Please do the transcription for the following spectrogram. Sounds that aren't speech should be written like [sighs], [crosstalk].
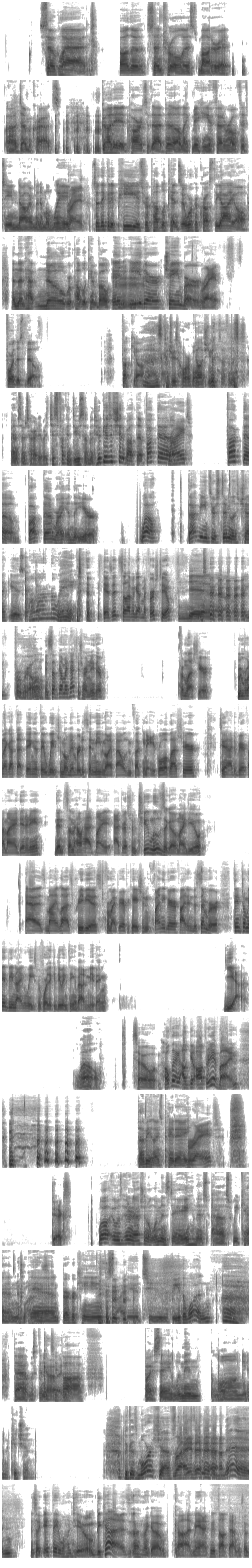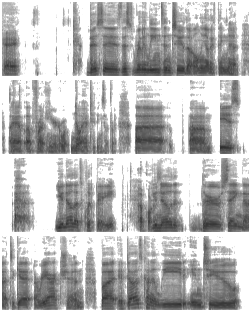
so glad. [laughs] All the centralist, moderate uh, Democrats [laughs] gutted parts of that bill, like making a federal fifteen dollar minimum wage, right. so they could appease Republicans and work across the aisle, and then have no Republican vote in Mhm. either chamber Right. for this bill. Fuck y'all. [sighs] this country's horrible. Y'all shoot yourself in the. [laughs] [laughs] I'm so tired of it. Just fucking do something. Who gives a shit about them? Fuck them. right? Fuck them. Fuck them right in the ear. Well, that means your stimulus check is on the way. [laughs] Is it? Still haven't gotten my first two. No. For real? [laughs] And still haven't got my tax return either. From last year. Remember when I got that thing that they waited till November to send me, even though I filed in fucking April of last year? Saying I had to verify my identity. Then somehow had my address from two moves ago, mind you, as my last previous for my verification. Finally verified in December. Then told me it'd be nine weeks before they could do anything about anything. Yeah. Well, So hopefully I'll get all three of mine. [laughs] that'd be a nice payday. right? Dicks. Well, it was International Women's Day this past weekend, and Burger King [laughs] decided to be the one [sighs] that was going to God. off by saying women belong in the kitchen. [laughs] Because more chefs Right. are [laughs] men. It's like if they want to, because I'm like, oh god, man, who thought that was okay? This is this really leans into the only other thing that I have up front here. No, I have two things up front. Uh, um, is [sighs] you know that's clickbait. Of course, You know that they're saying that to get a reaction, but it does kind of lead into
